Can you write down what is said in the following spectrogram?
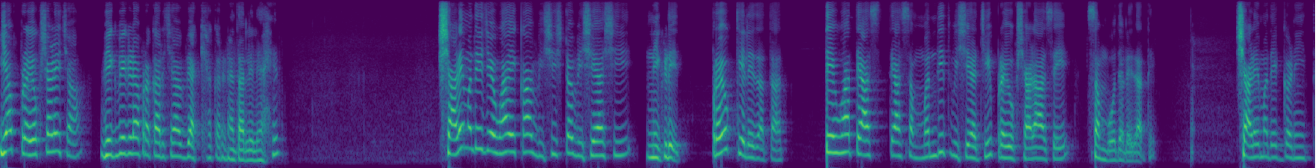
या प्रयोगशाळेच्या वेगवेगळ्या प्रकारच्या व्याख्या करण्यात आलेल्या आहेत. शाळेमध्ये जेव्हा एका विशिष्ट विषयाशी निगडीत प्रयोग केले जातात तेव्हा त्यास त्या संबंधित विषयाची प्रयोगशाळा असे संबोधले जाते. शाळेमध्ये गणित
